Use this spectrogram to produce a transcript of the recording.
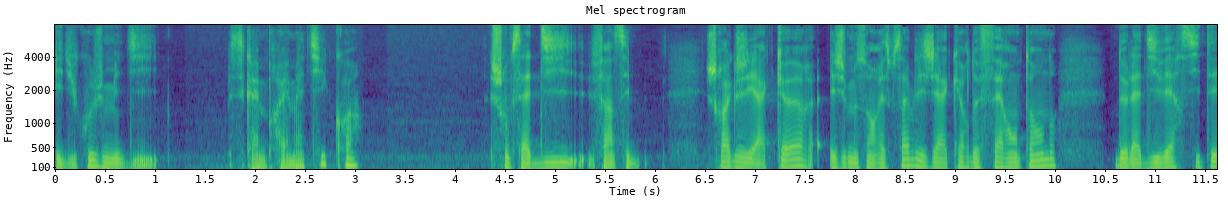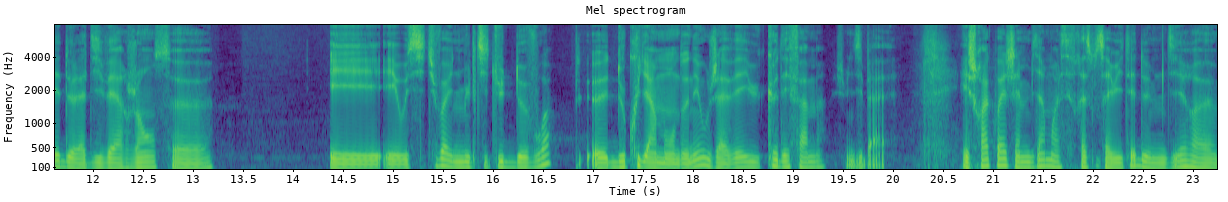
Et du coup je me dis, c'est quand même problématique quoi. Je trouve que ça dit, enfin c'est, je crois que j'ai à cœur et je me sens responsable et j'ai à cœur de faire entendre de la diversité, de la divergence euh, et, aussi, tu vois, une multitude de voix. Euh, du coup, il y a un moment donné où j'avais eu que des femmes. Je me dis, bah. Et je crois que j'aime bien, moi, cette responsabilité de me dire, euh,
